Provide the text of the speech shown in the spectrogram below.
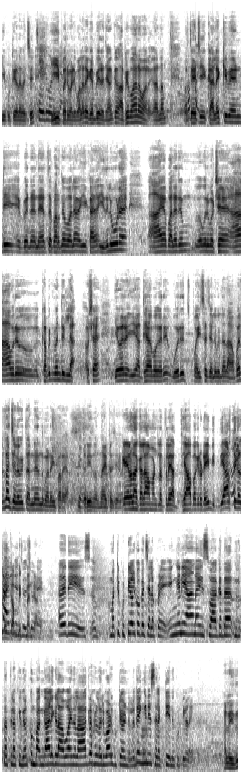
ഈ കുട്ടികളെ വെച്ച് ഈ പരിപാടി വളരെ ഗംഭീരം. ഞങ്ങൾക്ക് അഭിമാനമാണ്. കാരണം പ്രത്യേകിച്ച് ഈ കലയ്ക്ക് വേണ്ടി പിന്നെ നേരത്തെ പറഞ്ഞ പോലെ ഈ കല ഇതിലൂടെ ആയ പലരും ഒരു പക്ഷേ ആ ആ ഒരു കമ്മിറ്റ്മെന്റ് ഇല്ല. പക്ഷേ ഇവർ ഈ അധ്യാപകർ ഒരു പൈസ ചിലവില്ലാതെ അവരുടെ ചിലവിൽ തന്നെ എന്ന് വേണമെങ്കിൽ പറയാം. ഇത്രയും നന്നായിട്ട് ചെയ്യും കേരള കലാമണ്ഡലത്തിലെ അധ്യാപകരുടെയും വിദ്യാർത്ഥികളുടെയും കമ്മിറ്റ്മെന്റ് ആണ്. അതായത് ഈ മറ്റു കുട്ടികൾക്കൊക്കെ ചിലപ്പോഴേ എങ്ങനെയാണ് ഈ സ്വാഗത നൃത്തത്തിലൊക്കെ ഇവർക്കും പങ്കാളികളാവുക എന്നുള്ള ആഗ്രഹമുള്ള ഒരുപാട് കുട്ടികളുണ്ടല്ലോ. ഇത് എങ്ങനെയാണ് സെലക്ട് ചെയ്യുന്നത് കുട്ടികളെ? അല്ല ഇത്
